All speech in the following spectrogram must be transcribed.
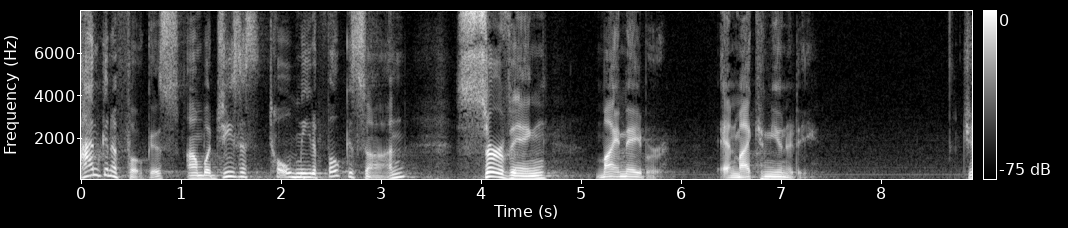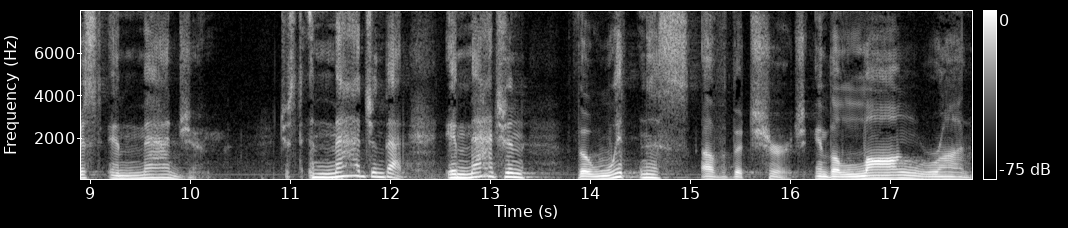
I'm going to focus on what Jesus told me to focus on serving my neighbor and my community. Just imagine, just imagine that. Imagine the witness of the church in the long run.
